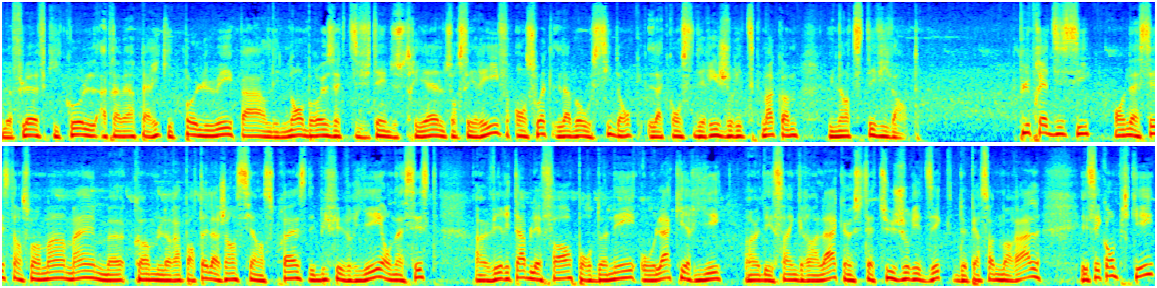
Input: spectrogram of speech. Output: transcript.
le fleuve qui coule à travers Paris, qui est pollué par les nombreuses activités industrielles sur ses rives. On souhaite là-bas aussi donc la considérer juridiquement comme une entité vivante. Plus près d'ici, on assiste en ce moment même, euh, comme le rapportait l'agence Science Presse début février, on assiste à un véritable effort pour donner au lac Erie, un des cinq grands lacs, un statut juridique de personne morale. Et c'est compliqué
